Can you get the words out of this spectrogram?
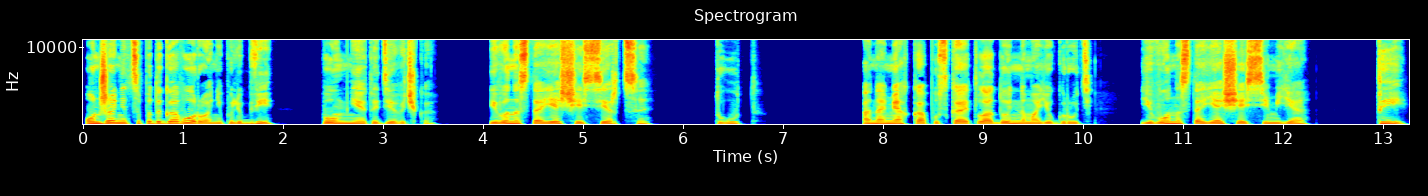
Он женится по договору, а не по любви. Помни это, девочка. Его настоящее сердце тут. Она мягко опускает ладонь на мою грудь. Его настоящая семья — ты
